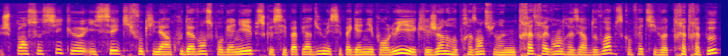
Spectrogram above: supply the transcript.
Je, pense aussi qu'il sait qu'il faut qu'il ait un coup d'avance pour gagner, parce que c'est pas perdu, mais c'est pas gagné pour lui, et que les jeunes représentent une, très très grande réserve de voix, parce qu'en fait, ils votent très très peu,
